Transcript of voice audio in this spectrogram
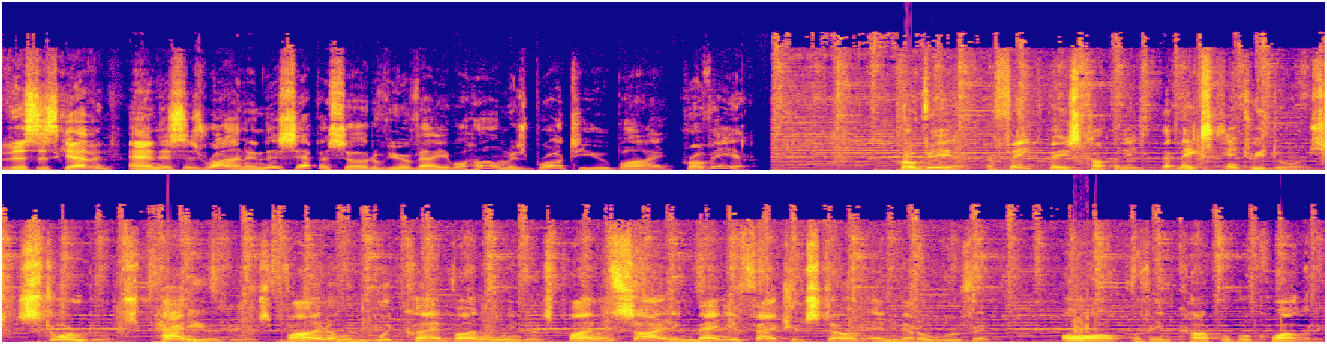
This is Kevin. And this is Ron. And this episode of Your Valuable Home is brought to you by Provia. Provia, a faith based company that makes entry doors, storm doors, patio doors, vinyl and wood clad vinyl windows, vinyl siding, manufactured stone, and metal roofing, all of incomparable quality.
